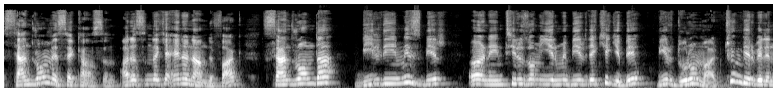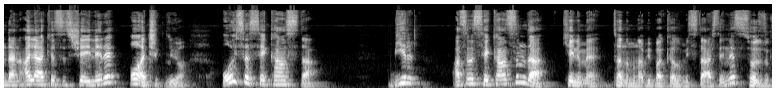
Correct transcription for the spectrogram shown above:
sendrom ve sekansın arasındaki en önemli fark sendromda bildiğimiz bir örneğin trizomi 21'deki gibi bir durum var. Tüm birbirinden alakasız şeyleri o açıklıyor. Oysa sekansta bir aslında sekansın da kelime tanımına bir bakalım isterseniz sözlük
